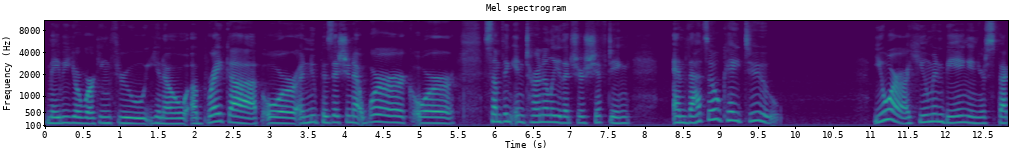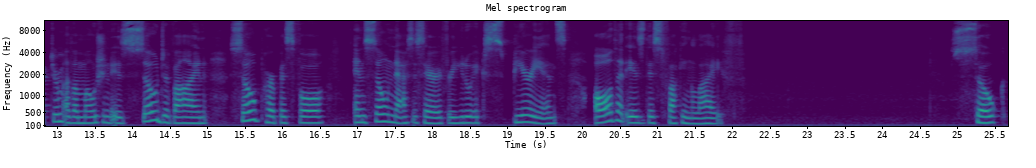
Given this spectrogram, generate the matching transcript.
Maybe you're working through, you know, a breakup or a new position at work or something internally that you're shifting. And that's okay too. You are a human being, and your spectrum of emotion is so divine, so purposeful, and so necessary for you to experience all that is this fucking life. Soak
